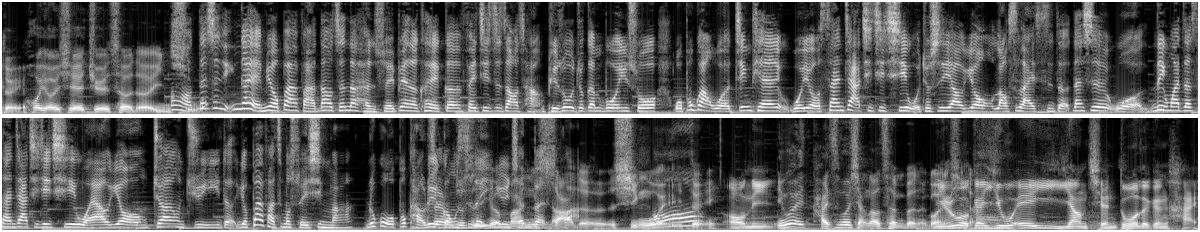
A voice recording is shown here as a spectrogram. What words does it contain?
对，会有一些决策的因素。哦，但是你应该也没有办法到真的很随便的可以跟飞机制造厂，比如说我就跟波音说，我不管我今天我有三架七七七，我就是要用劳斯莱斯的，但是我另外这三架七七七我要用就要用 G 一的，有办法这么随性吗？如果我不考虑公司的营运成本的话，的行为，对，哦，你因为还是会想到成本的关系，啊。你如果跟 UAE 一样，钱多的跟海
